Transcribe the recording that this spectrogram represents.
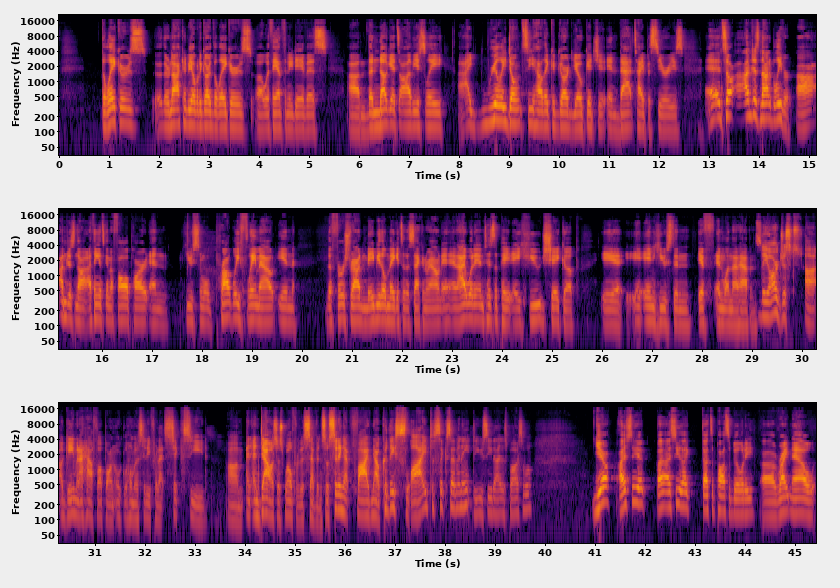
the Lakers, they're not going to be able to guard the Lakers uh, with Anthony Davis. Um, the Nuggets, obviously, I really don't see how they could guard Jokic in that type of series. And so I'm just not a believer. Uh, I'm just not. I think it's going to fall apart, and Houston will probably flame out in the first round. Maybe they'll make it to the second round. And, and I would anticipate a huge shakeup in, Houston if and when that happens. They are just uh, a game and a half up on Oklahoma City for that sixth seed, um, and and Dallas as well for the seven. So sitting at five now, could they slide to six, seven, eight? Do you see that as possible? Yeah, I see it. I I see like that's a possibility. Uh, right now,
